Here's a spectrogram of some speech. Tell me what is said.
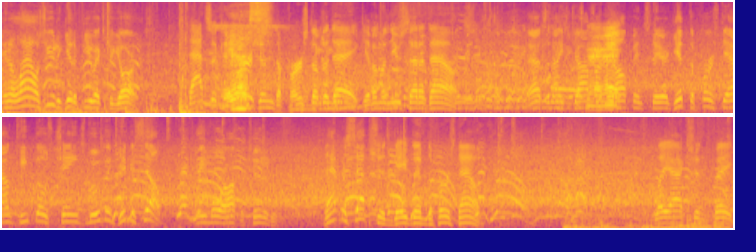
and allows you to get a few extra yards. That's a conversion, Yes. the first of the day. Give him a new set of downs. That's a nice job All by right. the offense there. Get the first down, keep those chains moving, give yourself three more opportunities. That reception gave them the first down. Play action fake,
